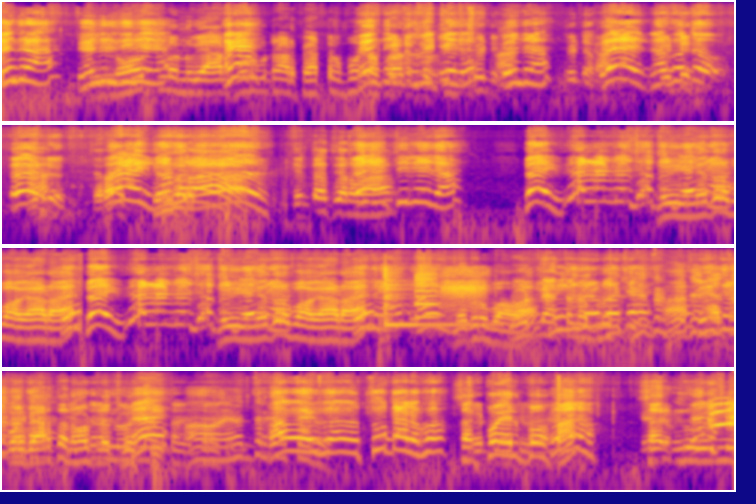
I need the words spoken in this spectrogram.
ఏంద్రా? తినేదే? నువ్వు పెట్టకపోతే ఏంద్రా. తింటా తినవా? తినేదా? చేతులు. నిద్రపోవు ఏడా చేతులు. నిద్రపోవు ఏడా? ఆ? నిద్రపోతే? ఇప్పుడు పెడతా నోట్లో పో. సరిపో వెళ్ళిపో ఆ? సరే నువ్వు నువ్వు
